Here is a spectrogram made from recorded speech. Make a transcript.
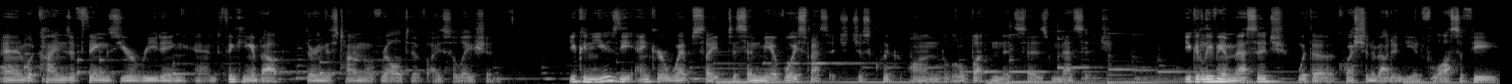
and what kinds of things you're reading and thinking about during this time of relative isolation. You can use the Anchor website to send me a voice message. Just click on the little button that says Message. You can leave me a message with a question about Indian philosophy,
